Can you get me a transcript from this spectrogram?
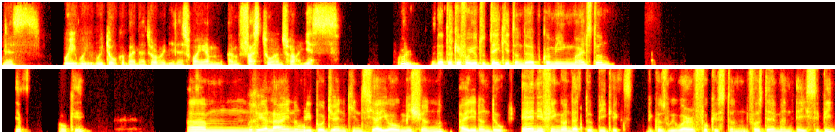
Yes, we, we, we talk about that already. That's why I'm, I'm fast to answer. Yes. Cool. Is that okay for you to take it on the upcoming milestone? Yep. Okay. Um, realign repo Jenkins CIO mission. I didn't do anything on that topic because we were focused on FOSDEM and ACP.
